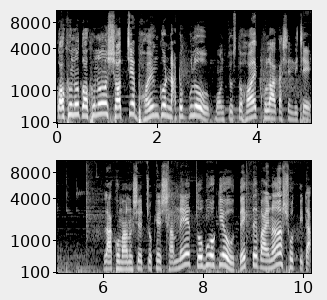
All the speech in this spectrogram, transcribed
কখনো কখনো সবচেয়ে ভয়ঙ্কর নাটকগুলো মঞ্চস্থ হয় খোলা আকাশের নিচে। লাখো মানুষের চোখের সামনে তবুও কেউ দেখতে পায় না সত্যিটা।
